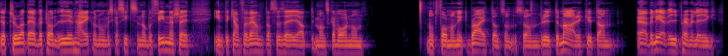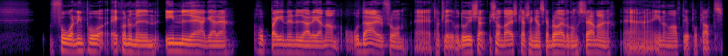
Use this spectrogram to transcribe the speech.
jag tror att Everton i den här ekonomiska sitsen och befinner sig inte kan förvänta sig att man ska vara någon något form av nytt Brighton som, som bryter mark. Utan överlev i Premier League. Få ordning på ekonomin, in nya ägare hoppa in i den nya arenan och därifrån eh, ta kliv. Och då är Sean Dyche kanske en ganska bra övergångstränare eh, innan allt är på plats.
